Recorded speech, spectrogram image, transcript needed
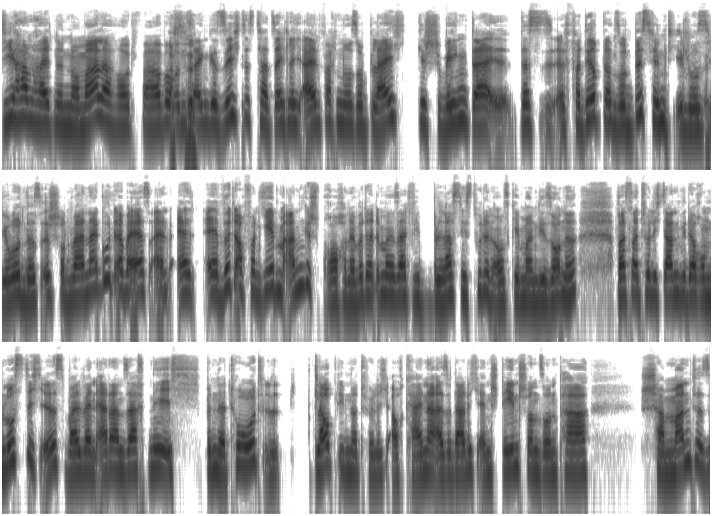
die haben halt eine normale Hautfarbe und sein Gesicht ist tatsächlich einfach nur so bleich geschminkt. Da, das äh, verdirbt dann so ein bisschen die Illusion. Das ist schon wahr. Na gut, aber er ist ein, er, er wird auch von jedem angesprochen. Er wird halt immer gesagt, wie blass siehst du denn aus? Geh mal in die Sonne. Was natürlich dann wiederum lustig ist, weil wenn er dann sagt, nee, ich bin der Tod, glaubt ihm natürlich auch keiner. Also dadurch entstehen schon so ein paar charmante ist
